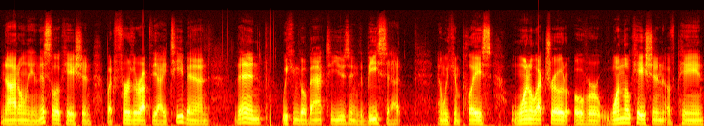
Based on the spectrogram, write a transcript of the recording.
not only in this location, but further up the IT band, then we can go back to using the B set and we can place one electrode over one location of pain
